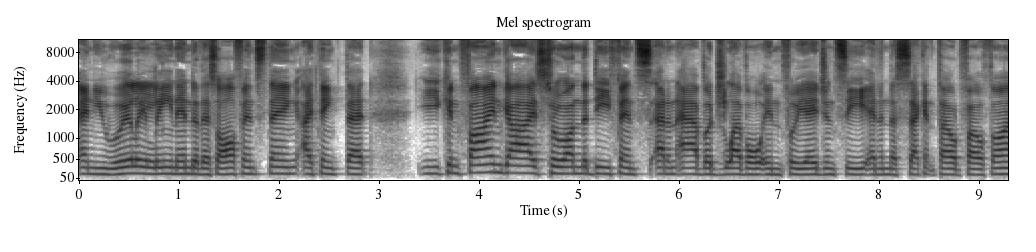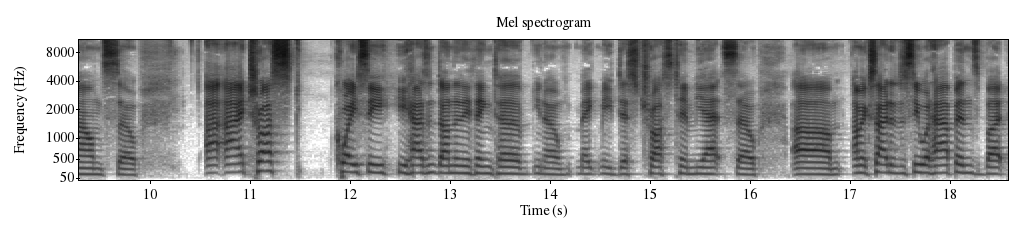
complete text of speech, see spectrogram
and you really lean into this offense thing. I think that you can find guys to run the defense at an average level in free agency and in the second, third, fourth rounds. So I, I trust Kwesi. He hasn't done anything to, you know, make me distrust him yet. So um, I'm excited to see what happens. But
